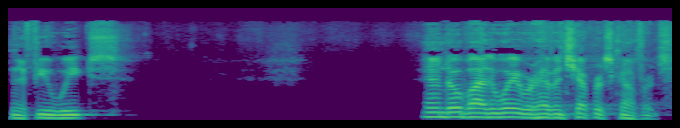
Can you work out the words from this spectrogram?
in a few weeks. And oh, by the way, we're having Shepherd's Conference.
